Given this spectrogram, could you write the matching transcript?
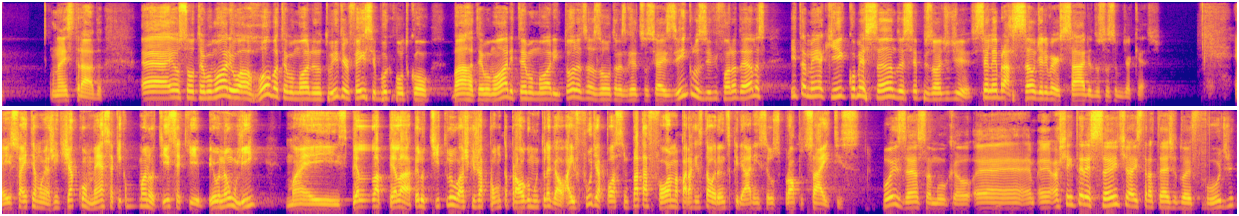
na estrada. É, eu sou o Temo Mori, o arroba Temo Mori no Twitter, facebook.com barra Temo Mori, Temo Mori em todas as outras redes sociais, inclusive fora delas, e também aqui começando esse episódio de celebração de aniversário do Social Media Cast. É isso aí, Temo. A gente já começa aqui com uma notícia que eu não li, mas pela, pela, pelo título acho que já aponta para algo muito legal. A iFood aposta em plataforma para restaurantes criarem seus próprios sites. Pois é, Samuca. É, é, é, achei interessante a estratégia do iFood,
